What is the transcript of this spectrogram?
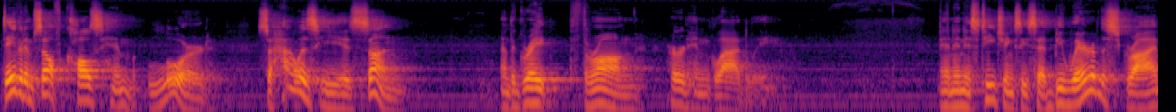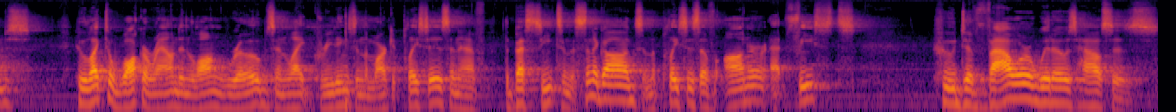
David himself calls him Lord. So, how is he his son? And the great throng heard him gladly. And in his teachings, he said, Beware of the scribes who like to walk around in long robes and light greetings in the marketplaces and have the best seats in the synagogues and the places of honor at feasts, who devour widows' houses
